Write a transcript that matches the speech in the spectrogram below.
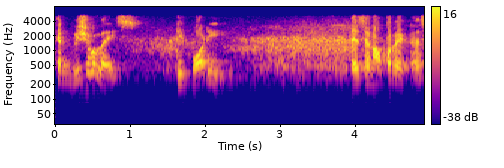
can visualize the body as an apparatus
